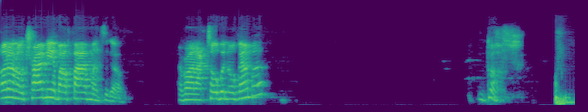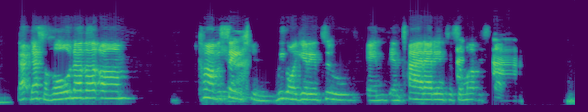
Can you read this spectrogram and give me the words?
Oh no, no, try me about five months ago. Around October, November. Gosh. That, that's a whole nother um conversation yeah. we're gonna get into and, and tie that into some other stuff.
